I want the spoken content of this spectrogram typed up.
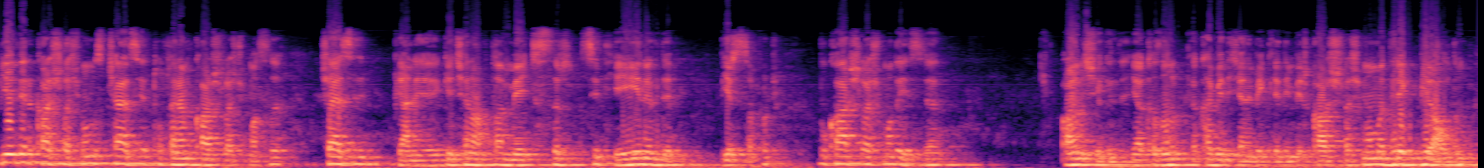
Bir diğer karşılaşmamız Chelsea Tottenham karşılaşması. Chelsea yani geçen hafta Manchester City'ye yenildi 1-0. Bu karşılaşmada ise Aynı şekilde ya kazanıp ya kaybedeceğini beklediğim bir karşılaşma ama direkt bir aldım.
